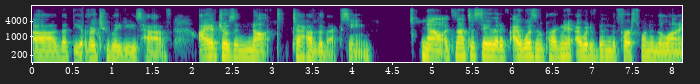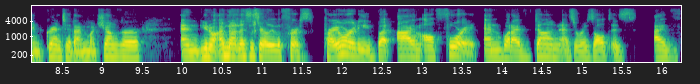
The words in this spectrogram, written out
uh, that the other two ladies have, I have chosen not to have the vaccine. Now, it's not to say that if I wasn't pregnant, I would have been the first one in the line. Granted, I'm much younger and you know, I'm not necessarily the first priority, but I'm all for it. And what I've done as a result is I've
